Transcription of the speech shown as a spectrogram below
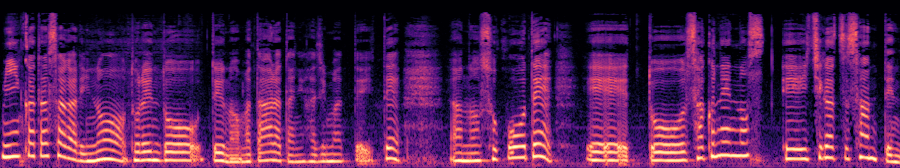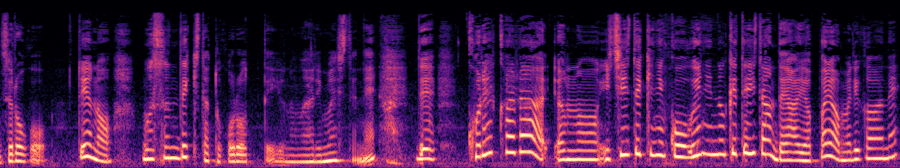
右肩下がりのトレンドっていうのがまた新たに始まっていてあのそこで、えー、っと昨年の1月3.05っていうのを結んできたところっていうのがありましてね、はい、でこれからあの一時的にこう上に抜けていたんであやっぱりアメリカはね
